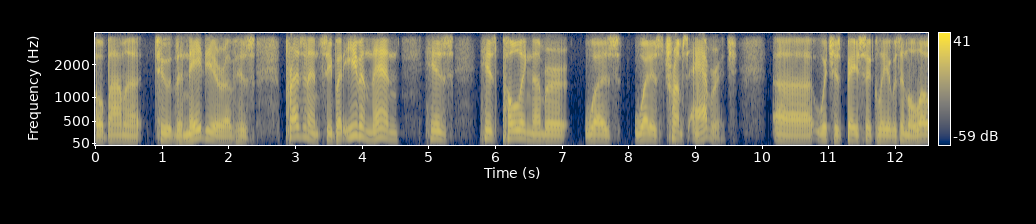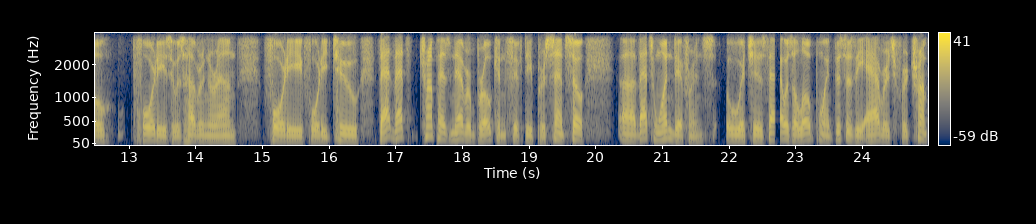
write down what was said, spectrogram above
Obama to the nadir of his presidency. But even then, his his polling number was what is Trump's average, uh, which is basically it was in the low 40s. It was hovering around 40, 42. That that's Trump has never broken 50 percent. So uh, that's one difference, which is that was a low point. This is the average for Trump.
